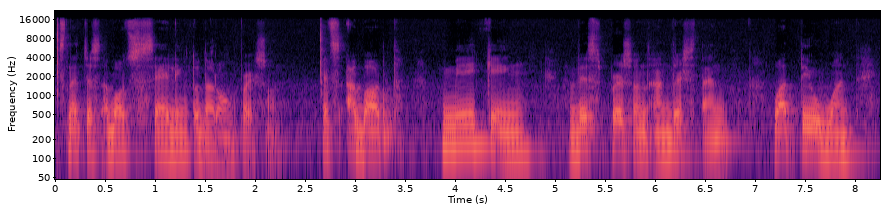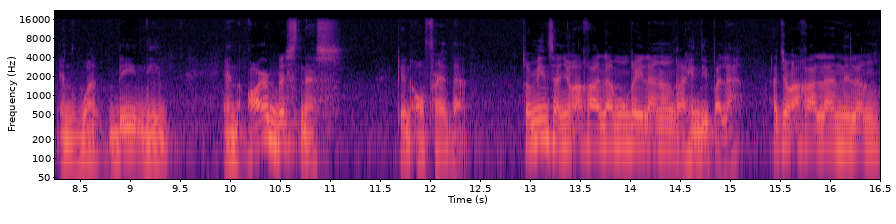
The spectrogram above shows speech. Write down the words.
It's not just about selling to the wrong person. It's about making this person understand what they want and what they need. And our business can offer that. So minsan, yung akala mong kailangan ka, hindi pala. At yung akala nilang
